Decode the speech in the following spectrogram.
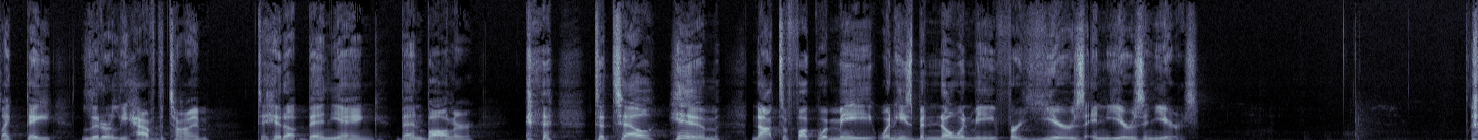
Like they literally have the time to hit up Ben Yang, Ben Baller, to tell him not to fuck with me when he's been knowing me for years and years and years.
